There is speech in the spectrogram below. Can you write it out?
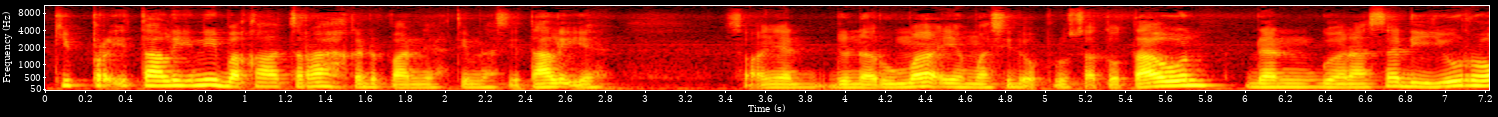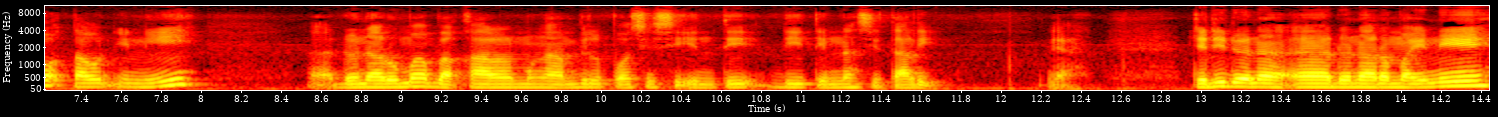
kiper Italia ini bakal cerah ke depannya timnas Italia ya. Soalnya Donnarumma yang masih 21 tahun dan gua rasa di Euro tahun ini eh, Donnarumma bakal mengambil posisi inti di timnas Italia. Ya. Jadi uh, Donnarumma ini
